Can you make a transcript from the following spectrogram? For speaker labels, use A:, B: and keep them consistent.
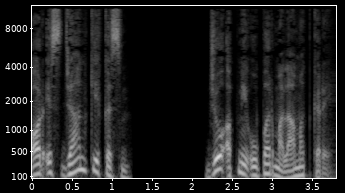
A: اور اس جان کی قسم جو اپنی اوپر ملامت کرے۔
